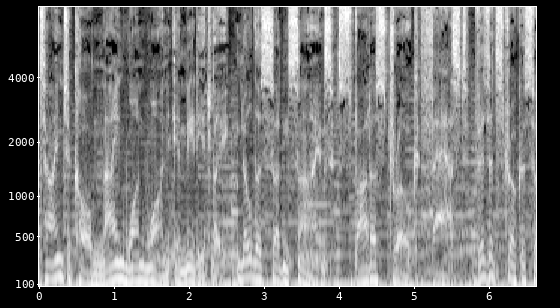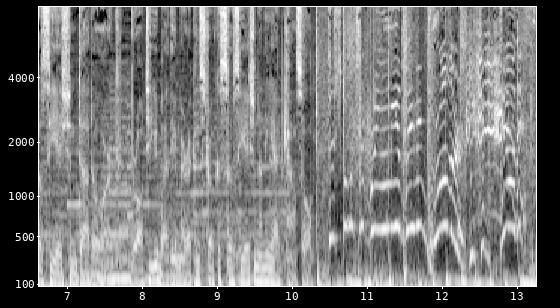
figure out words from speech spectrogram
time to call 911 immediately. Know the sudden signs. Spot a stroke fast. Visit strokeassociation.org. Brought to you by the American Stroke Association and the Ad Council. The storks are bringing me a baby brother. We can do this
